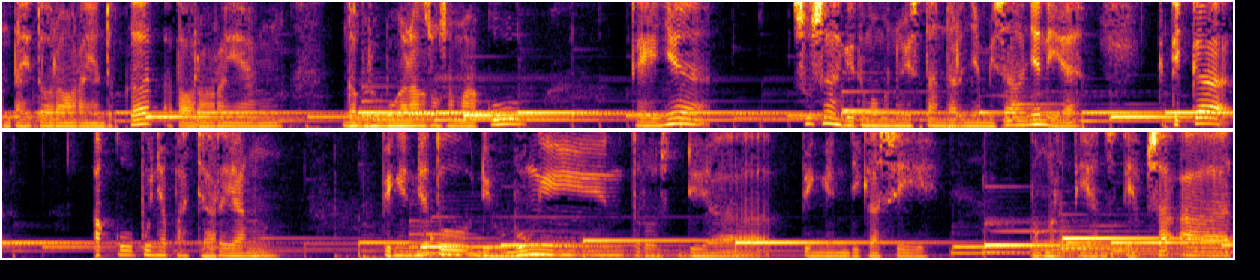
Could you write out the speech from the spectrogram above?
Entah itu orang-orang yang dekat atau orang-orang yang nggak berhubungan langsung sama aku. Kayaknya susah gitu memenuhi standarnya. Misalnya nih ya ketika aku punya pacar yang pinginnya tuh dihubungin terus dia pingin dikasih pengertian setiap saat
